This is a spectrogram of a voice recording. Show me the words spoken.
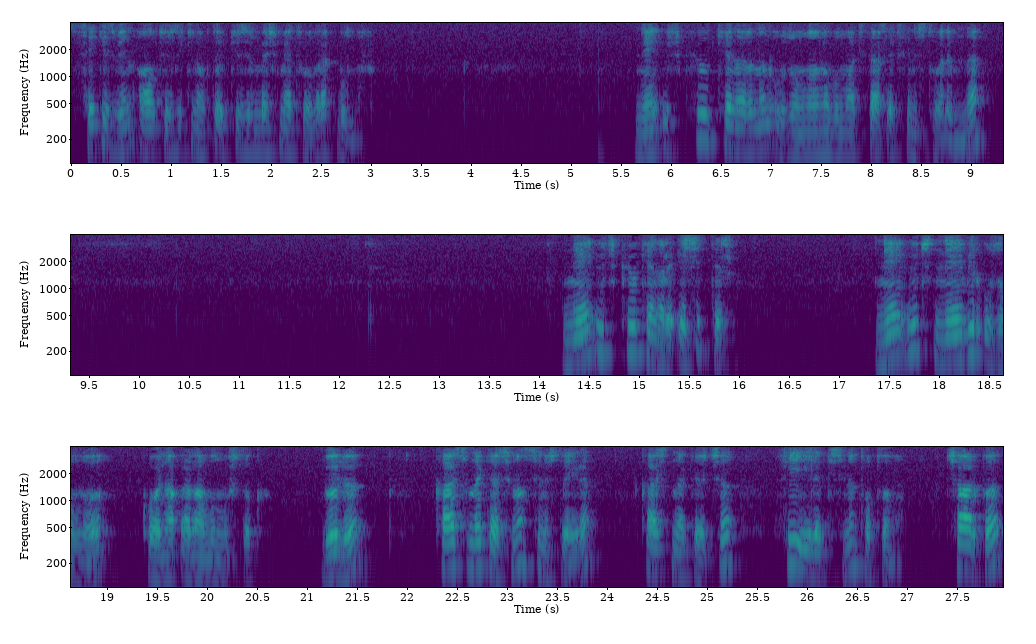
8602.325 metre olarak bulunur. N3Q kenarının uzunluğunu bulmak istersek sinüs teoreminden N3Q kenarı eşittir. N3, N1 uzunluğu koordinatlardan bulmuştuk. Bölü karşısındaki açının sinüs değeri. Karşısındaki açı fi ile pisinin toplamı. Çarpı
